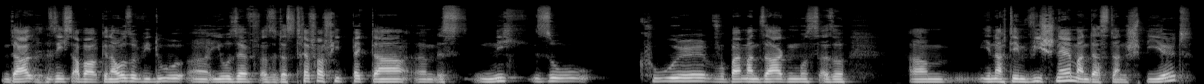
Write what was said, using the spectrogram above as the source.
Und da mhm. sehe ich es aber genauso wie du, äh, Josef, also das Trefferfeedback da ähm, ist nicht so cool, wobei man sagen muss, also ähm, je nachdem, wie schnell man das dann spielt,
